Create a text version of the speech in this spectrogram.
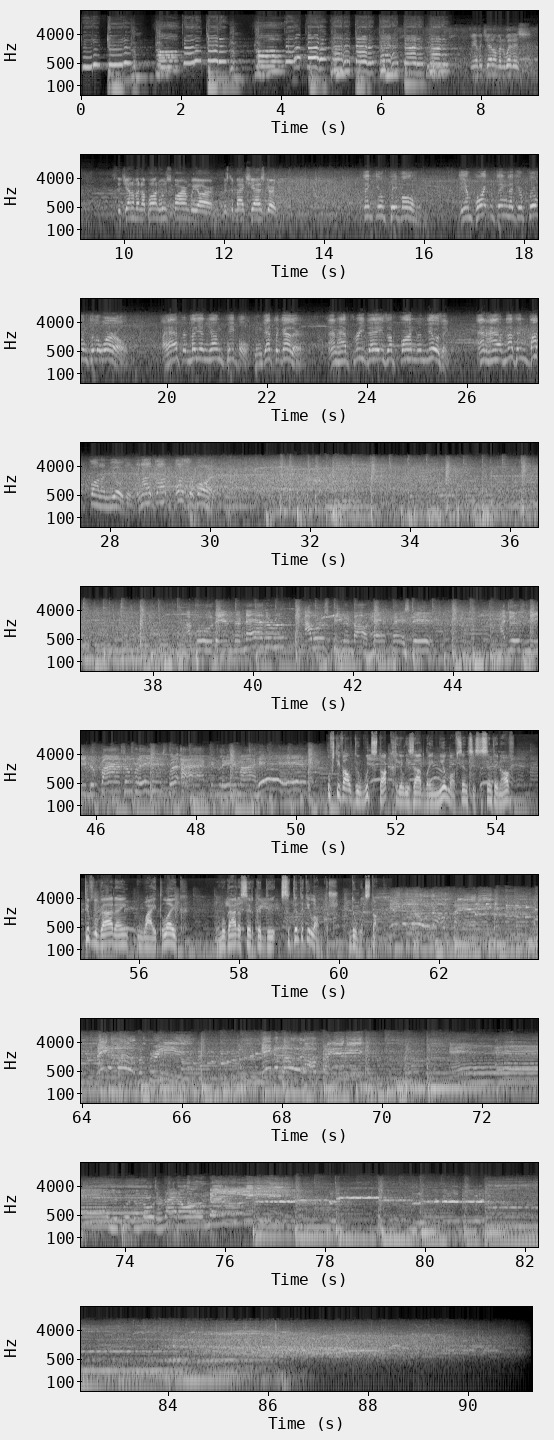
We have a gentleman with us. It's the gentleman upon whose farm we are, Mr. Max Yasgur. Thank you people, the important thing that you've proven to the world, a half a million young people can get together and have three days of fun and music and have nothing but fun and music. And I God bless you for it. I pulled into Nazareth. I was feeling about half past dead. I just need to find some place where I can lay my head. O Festival de Woodstock, realizado em 1969, teve lugar em White Lake, um lugar a cerca de 70 km de Woodstock.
